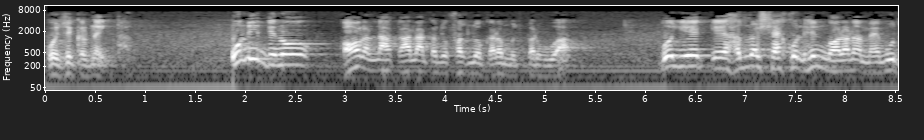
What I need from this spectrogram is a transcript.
کوئی ذکر نہیں تھا۔ انہی دنوں اور اللہ تعالیٰ کا جو فضل و کرم مجھ پر ہوا، وہ یہ کہ حضرت شیخ الہند مولانا محمود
